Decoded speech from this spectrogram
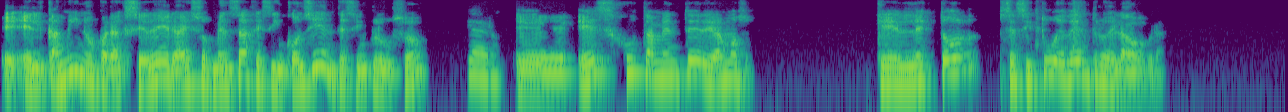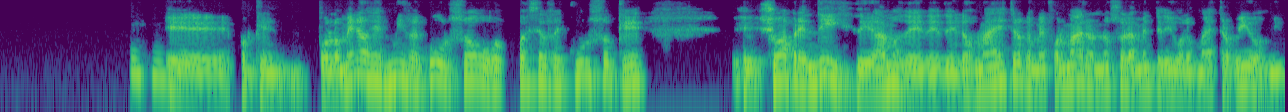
el camino para acceder a esos mensajes inconscientes incluso, claro. es justamente, digamos, que el lector se sitúe dentro de la obra. Eh, porque por lo menos es mi recurso o es el recurso que eh, yo aprendí, digamos, de, los maestros que me formaron, no solamente digo los maestros vivos, mis,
